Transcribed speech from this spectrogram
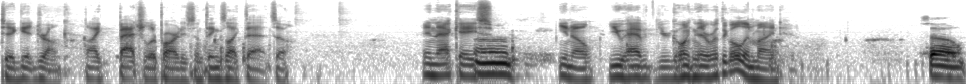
to get drunk, like bachelor parties and things like that. So, in that case, Um, you know, you have you're going there with a goal in mind. So,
